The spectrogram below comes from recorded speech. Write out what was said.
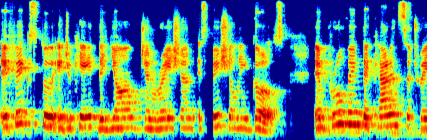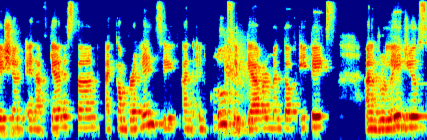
effects to educate the young generation, especially girls, improving the current situation in Afghanistan, a comprehensive and inclusive government of ethics and religious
